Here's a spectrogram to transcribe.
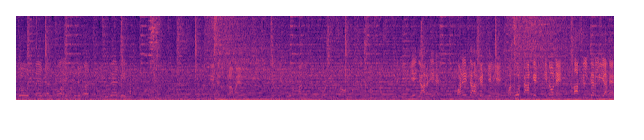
gold medal for नए टारगेट के लिए और वो टारगेट इन्होंने हासिल कर लिया है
